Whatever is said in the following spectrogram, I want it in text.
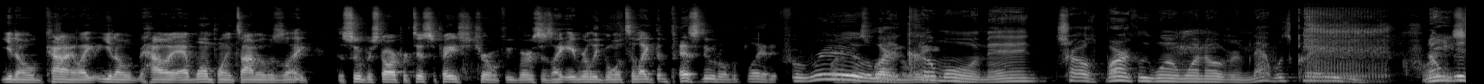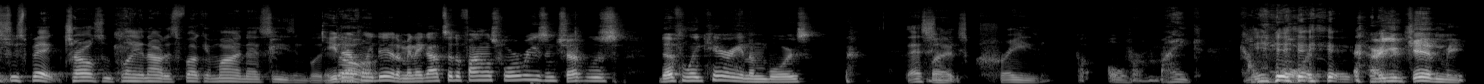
you know, kind of like, you know, how at one point in time it was like the superstar participation trophy versus like it really going to like the best dude on the planet. For real. Like, come on, man. Charles Barkley won one over him. That was crazy. Crazy. No disrespect. Charles was playing out his fucking mind that season, but he dog. definitely did. I mean, they got to the finals for a reason. Chuck was definitely carrying them boys. That shit is crazy. But over Mike Come on. Are you kidding me?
